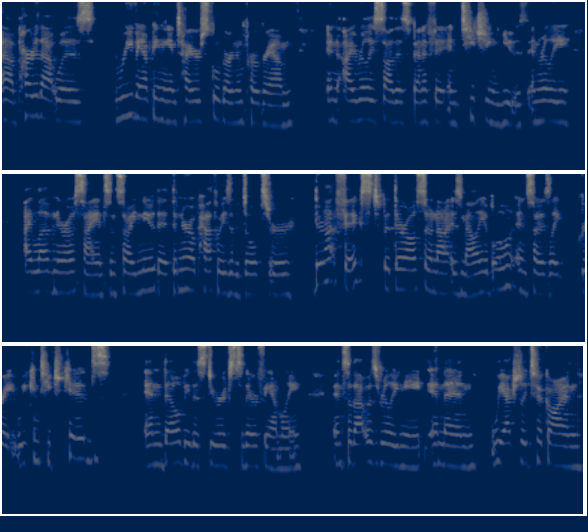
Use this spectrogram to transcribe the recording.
uh, part of that was revamping the entire school garden program. And I really saw this benefit in teaching youth and really I love neuroscience. And so I knew that the neural pathways of adults are, they're not fixed, but they're also not as malleable. And so I was like, great, we can teach kids and they'll be the stewards to their family. And so that was really neat. And then we actually took on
